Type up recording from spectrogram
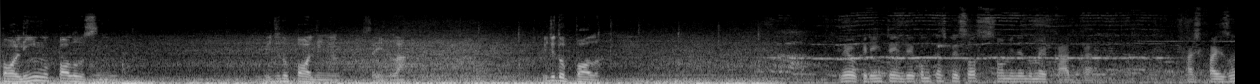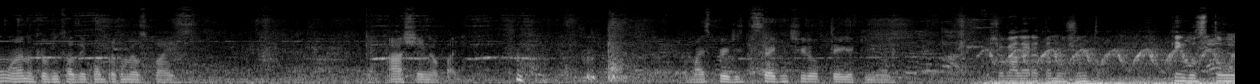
Polinho ou polozinho? Vídeo do polinho, sei lá. Vídeo do polo. Meu, eu queria entender como que as pessoas somem dentro do mercado, cara. Acho que faz um ano que eu vim fazer compra com meus pais. Ah, achei meu pai. mais perdido que segue em tiroteio aqui, mano. Fechou, galera? Tamo junto. Quem gostou,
